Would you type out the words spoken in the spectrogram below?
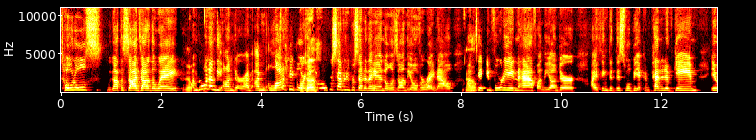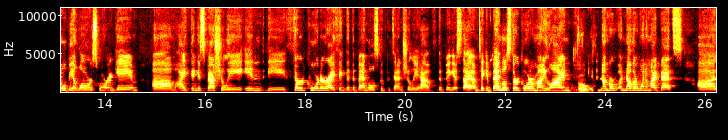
Totals, we got the sides out of the way. Yep. I'm going on the under. I'm, I'm a lot of people are Okay. thinking over 70% of the handle is on the over right now. Yeah. I'm taking 48 and a half on the under. I think that this will be a competitive game. It will be a lower scoring game. Um, I think especially in the third quarter, I think that the Bengals could potentially have the biggest. I, I'm taking Bengals third quarter money line Oh, is number another one of my bets. Uh,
